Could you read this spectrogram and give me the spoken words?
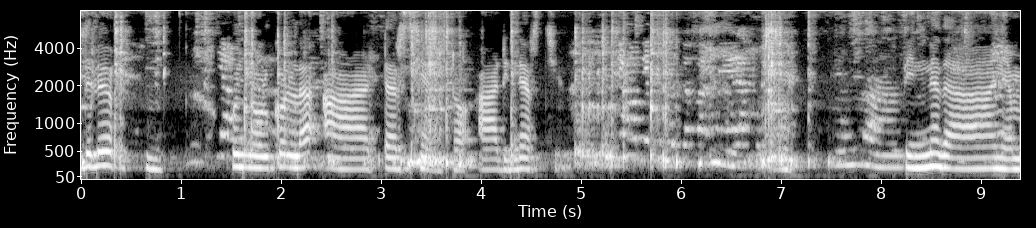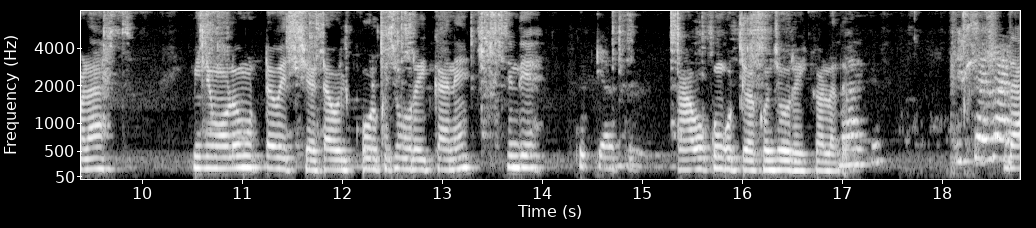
ഇതിൽ കുഞ്ഞോൾക്കുള്ള ആട്ടിറച്ചിയാണ് കേട്ടോ. ആടിന്റെ ഇറച്ചിയാണ്. പിന്നെ ദാ നമ്മളെ മിനിമോൾ മുട്ട വെച്ച് കേട്ടോ ഓൾക്ക് ചോറ് കഴിക്കാൻ എന്ത് കുട്ടികൾക്ക്. ആ ഓക്കും കുട്ടികൾക്കും ചോറ് കഴിക്കാനുള്ളത് ഇതാ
